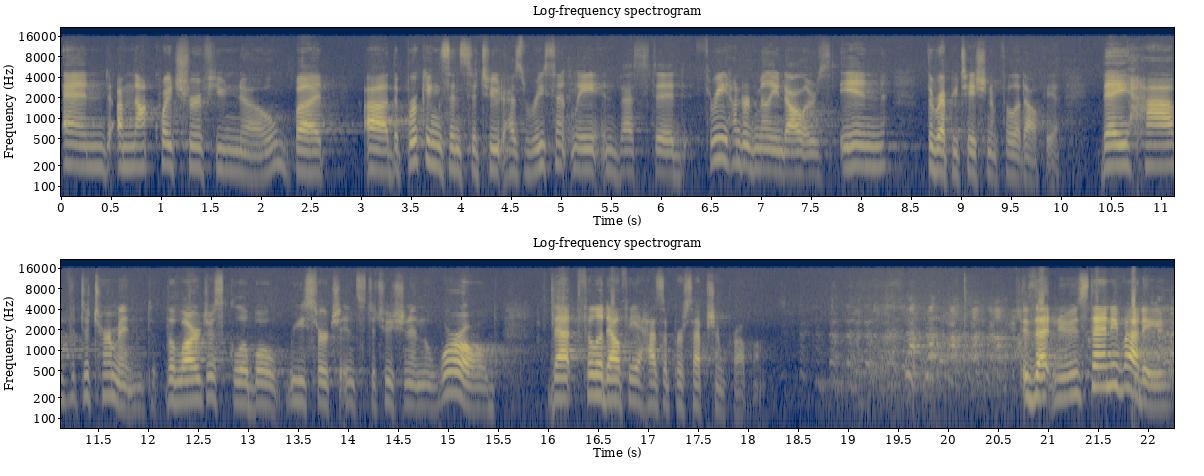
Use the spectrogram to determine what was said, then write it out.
And I'm not quite sure if you know, but uh, the Brookings Institute has recently invested $300 million in the reputation of Philadelphia. They have determined, the largest global research institution in the world, that Philadelphia has a perception problem. Is that news to anybody?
